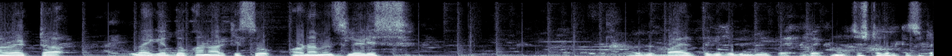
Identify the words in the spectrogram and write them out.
আরও একটা ব্যাগের দোকান আর কিছু অর্নামেন্টস লেডিস যদি বাইরে থেকে যদি নিই দেখানোর চেষ্টা করি কিছুটা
